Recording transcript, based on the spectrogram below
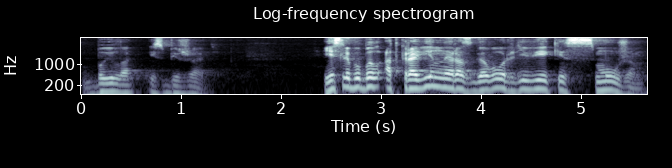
было избежать. Если бы был откровенный разговор Ревеки с мужем,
